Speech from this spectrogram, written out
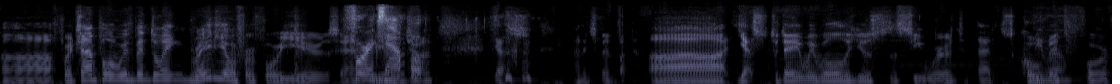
Uh, for example, we've been doing radio for four years. For example. enjoy- yes, and it's been fun. Uh, yes, today we will use the c word. That's COVID for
